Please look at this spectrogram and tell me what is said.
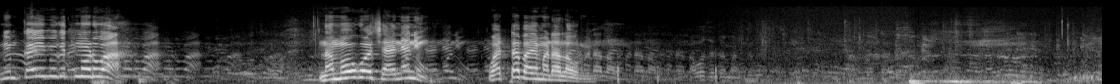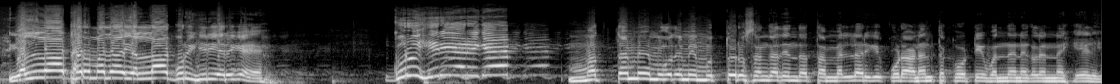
ನಿಮ್ ಕೈ ಮುಗಿತ್ ನೋಡುವ. ನಮ್ಮ ಹೋಗೋ ಶಾನ್ಯ ನೀವು. ಒಟ್ಟ ಬಾಯಿ ಮಾಡಲ್ಲ ಅವ್ರು. ಎಲ್ಲ ಧರ್ಮದ ಎಲ್ಲ ಗುರು ಹಿರಿಯರಿಗೆ ಗುರು ಹಿರಿಯರಿಗೆ ಮತ್ತೊಮ್ಮೆ ಮುಗದೊಮ್ಮೆ ಮುತ್ತೂರು ಸಂಘದಿಂದ ತಮ್ಮೆಲ್ಲರಿಗೂ ಕೂಡ ಅನಂತ ಕೋಟಿ ವಂದನೆಗಳನ್ನು ಹೇಳಿ.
